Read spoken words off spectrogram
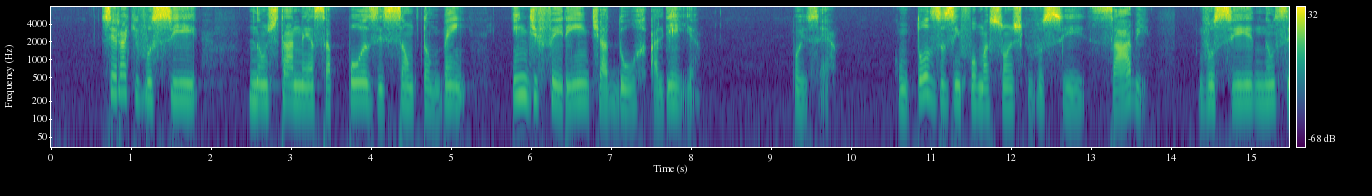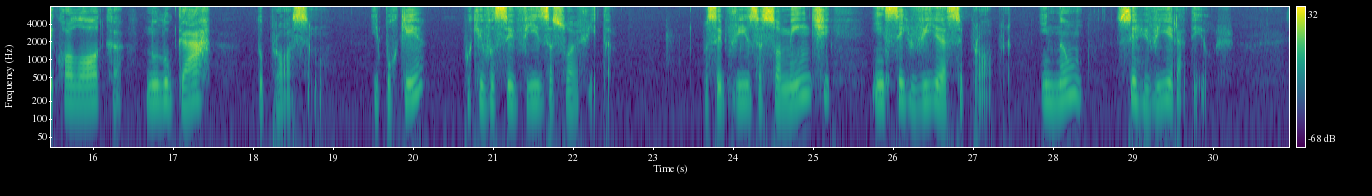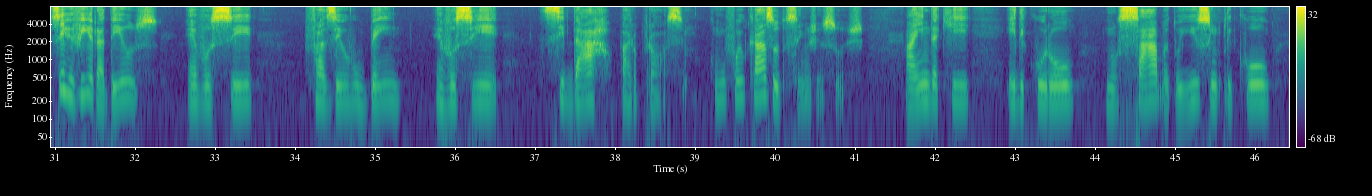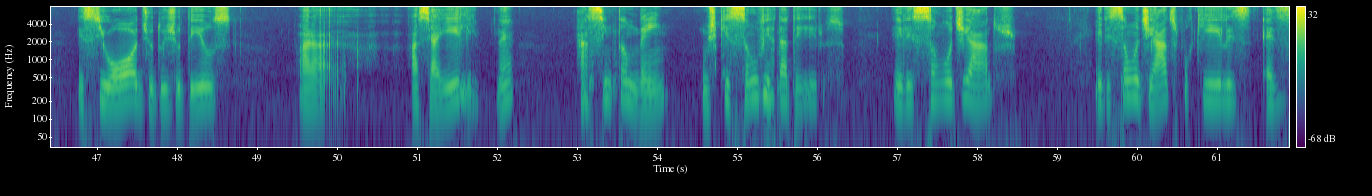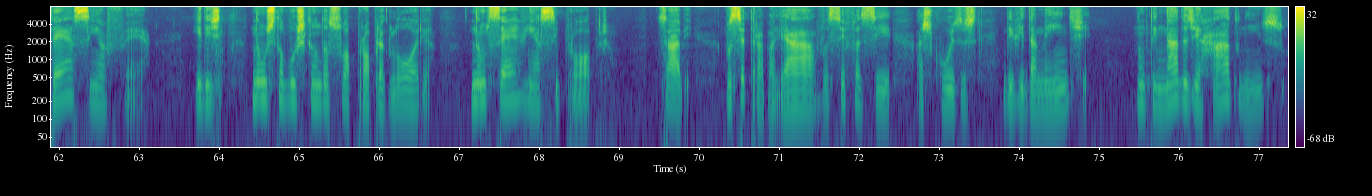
Será que você não está nessa posição também, indiferente à dor alheia? Pois é. Com todas as informações que você sabe, você não se coloca no lugar do próximo. E por quê? Porque você visa a sua vida. Você visa somente em servir a si próprio e não servir a Deus. Servir a Deus é você fazer o bem, é você se dar para o próximo, como foi o caso do Senhor Jesus. Ainda que ele curou no sábado, e isso implicou esse ódio dos judeus para hacia ele, né? Assim também os que são verdadeiros, eles são odiados. Eles são odiados porque eles exercem a fé. Eles não estão buscando a sua própria glória, não servem a si próprio. Sabe? Você trabalhar, você fazer as coisas devidamente, não tem nada de errado nisso.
